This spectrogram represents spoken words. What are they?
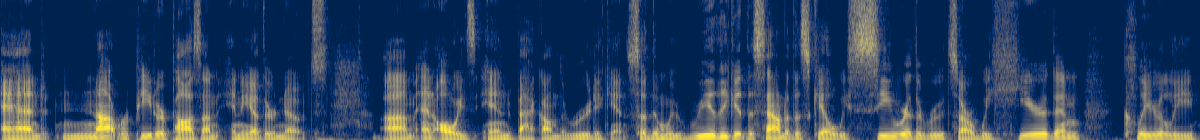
and not repeat or pause on any other notes, um, and always end back on the root again. So then we really get the sound of the scale. We see where the roots are. We hear them clearly.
